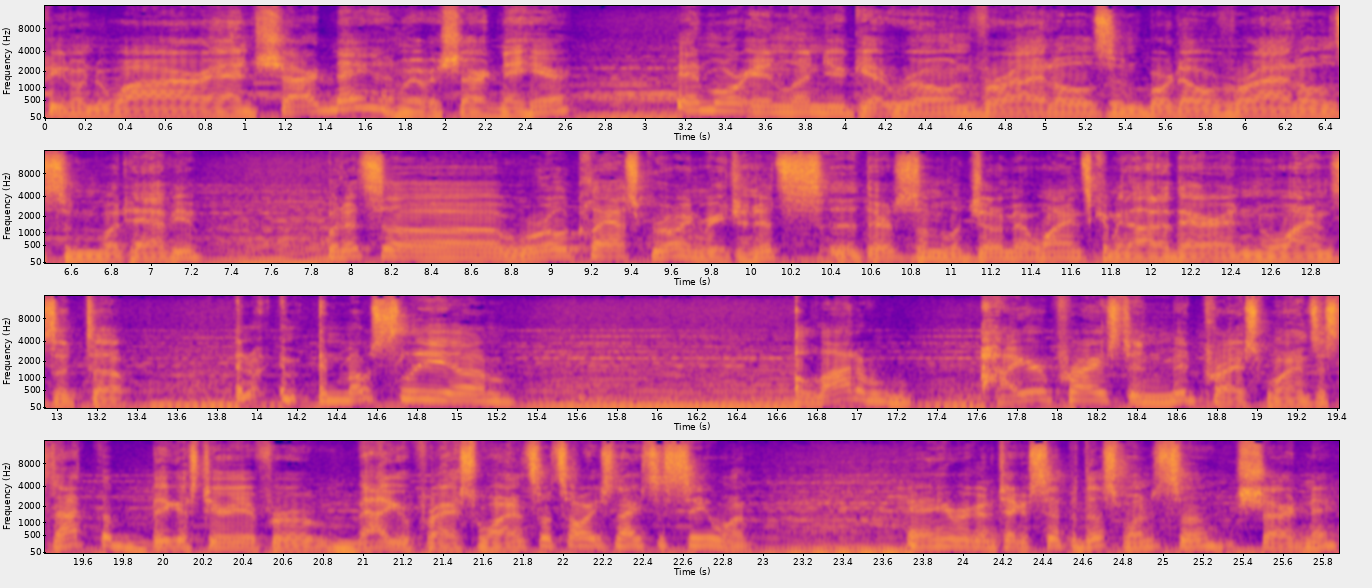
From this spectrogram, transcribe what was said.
Pinot Noir and Chardonnay, and we have a Chardonnay here. And more inland, you get Rhone varietals and Bordeaux varietals and what have you. But it's a world class growing region. It's uh, there's some legitimate wines coming out of there, and wines that, uh, and, and mostly um, a lot of higher priced and mid priced wines. It's not the biggest area for value priced wines, so it's always nice to see one. And here we're going to take a sip of this one. It's a Chardonnay.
